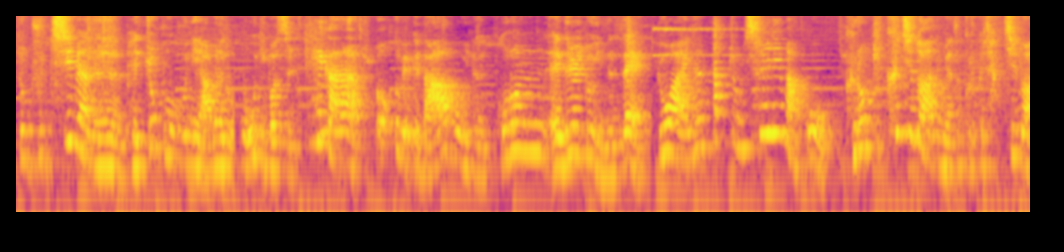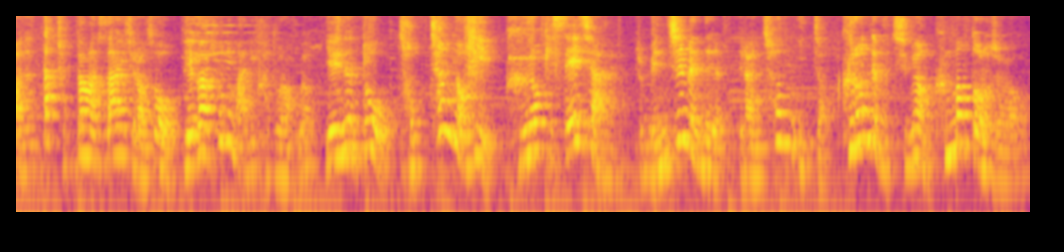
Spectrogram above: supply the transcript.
좀 붙이면은 배 쪽 부분이 아무래도 옷 입었을 때 해가 조금 이렇게 나아 보이는 그런 애들도 있는데 이 아이는 딱 좀 슬림하고 그렇게 크지도 않으면서 그렇게 작지도 않은 딱 적당한 사이즈라서 얘가 손이 많이 가더라고요. 얘는 또 접착력이 그렇게 세지 않아요. 좀 맨질맨질한 천 있죠. 그런데 붙이면 금방 떨어져요.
